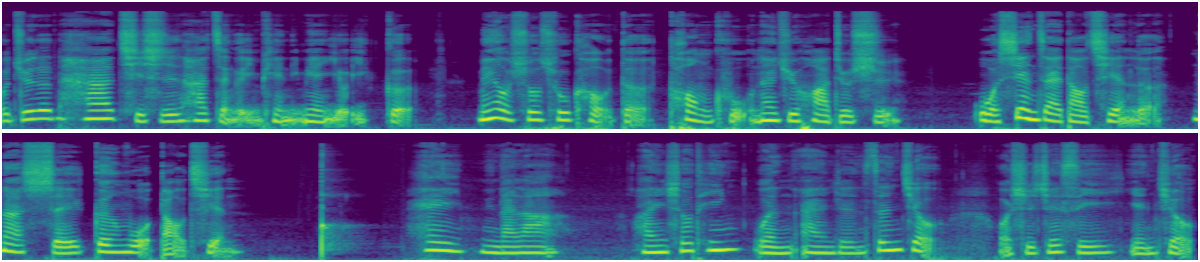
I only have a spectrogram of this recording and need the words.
我觉得他其实他整个影片里面有一个没有说出口的痛苦，那句话就是“我现在道歉了，那谁跟我道歉？”嘿，你来啦！欢迎收听文案人生九，我是 Jessie 研九。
